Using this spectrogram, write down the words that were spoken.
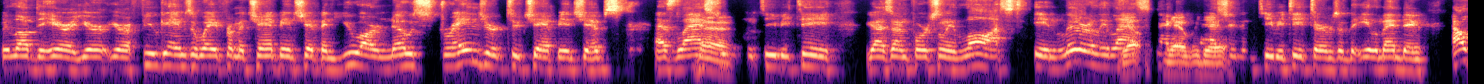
We love to hear it. You're you're a few games away from a championship, and you are no stranger to championships. As last year for TBT, you guys unfortunately lost in literally last yep. second yeah, in TBT terms of the Elam ending. How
